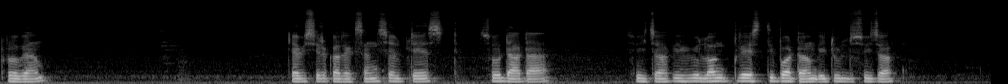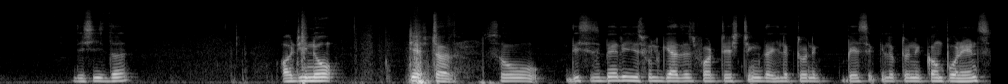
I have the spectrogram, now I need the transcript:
program. Capacitor correction self test show data switch off. If you long press the bottom it will switch off. This is the Arduino tester. So this is very useful gadget for testing the electronic basic electronic components.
